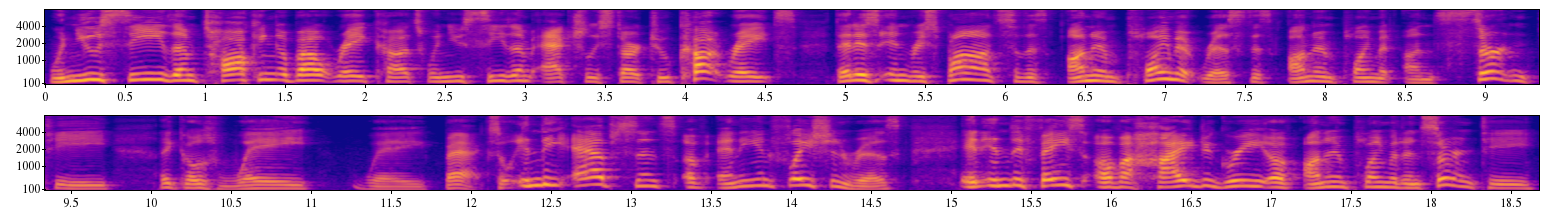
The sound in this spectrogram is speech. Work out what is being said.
when you see them talking about rate cuts, when you see them actually start to cut rates, that is in response to this unemployment risk, this unemployment uncertainty that goes way, way back. So, in the absence of any inflation risk and in the face of a high degree of unemployment uncertainty,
